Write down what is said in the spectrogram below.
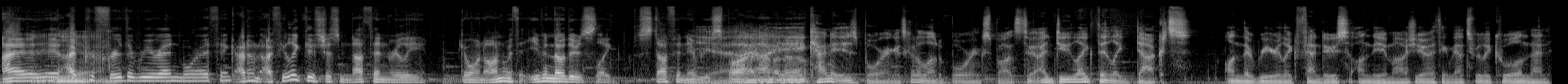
I I prefer the rear end more. I think. I don't know. I feel like there's just nothing really going on with it, even though there's like stuff in every Yeah, spot. I, don't know. it kind of is boring. It's got a lot of boring spots too. I do like the like ducts on the rear, like fenders on the Imaggio. I think that's really cool. And then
